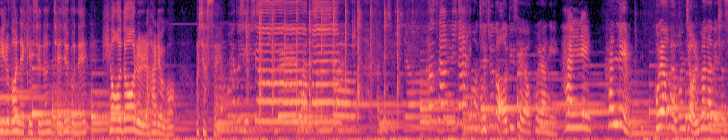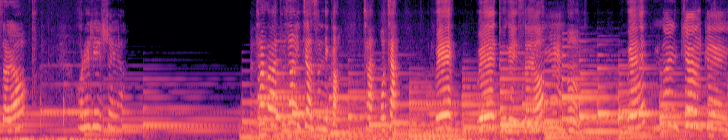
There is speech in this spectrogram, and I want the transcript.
일본에 계시는 제주분의 효도를 하려고 오셨어요. 받으십시오. 받으십시오. 감사합니다. 어, 제주도 어디세요, 고향이? 할일 한림. 고향 가본 지 얼마나 되셨어요? 오래됐어요. 차가 두잔 있지 않습니까? 자, 오차. 왜? 왜 두 개 있어요? 어. 왜? 이건 저기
